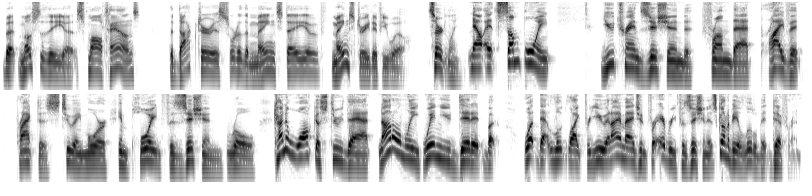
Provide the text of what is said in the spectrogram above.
but most of the uh, small towns, the doctor is sort of the mainstay of Main Street, if you will. Certainly. Now, at some point, you transitioned from that private practice to a more employed physician role. Kind of walk us through that, not only when you did it, but what that looked like for you. And I imagine for every physician, it's going to be a little bit different.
